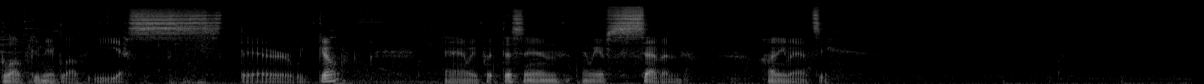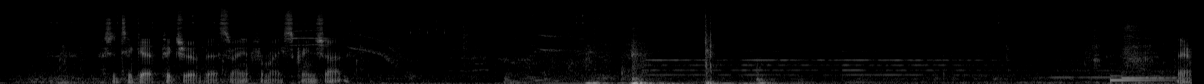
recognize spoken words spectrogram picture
Glove, give me a glove. Yes. There we go. And we put this in, and we have seven Honeymancy. I should take a picture of this, right, for my screenshot. There.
